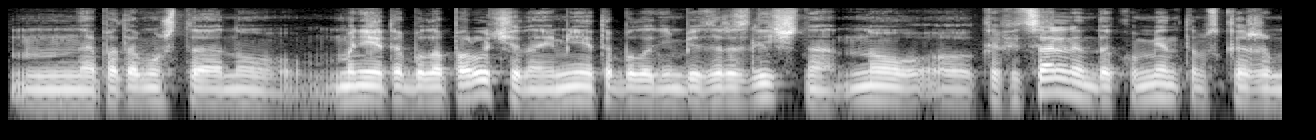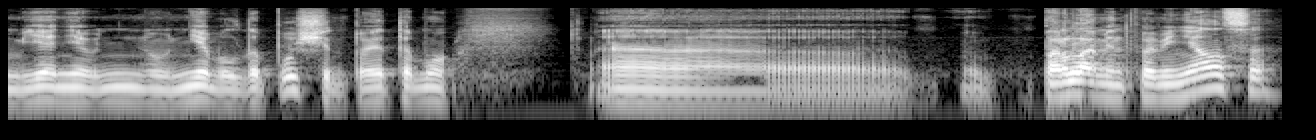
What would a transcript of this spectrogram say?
потому что ну, мне это было поручено, и мне это было не безразлично. Но э, к официальным документам, скажем, я не, ну, не был допущен, поэтому э, парламент поменялся,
